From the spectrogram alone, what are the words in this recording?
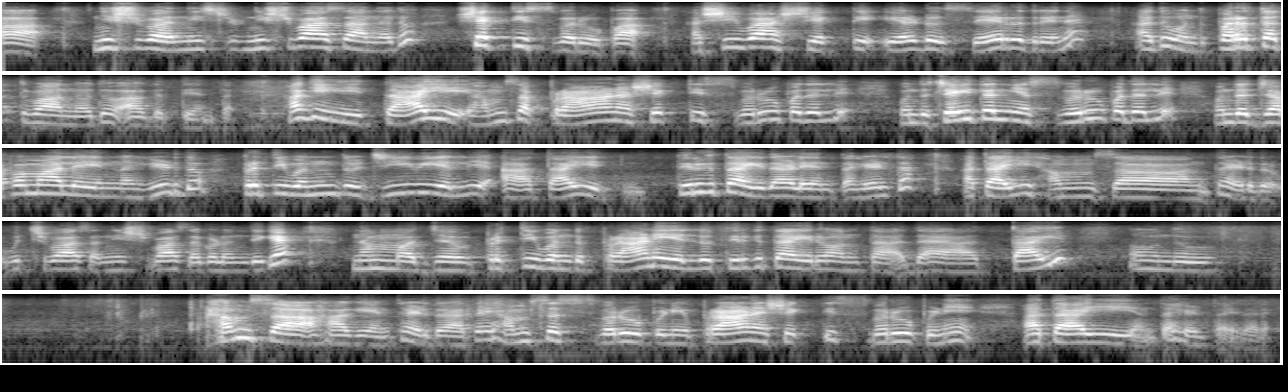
ನಿಶ್ವ, ನಿಶ್, ನಿಶ್ವಾಸ ಅನ್ನೋದು ಶಕ್ತಿ ಸ್ವರೂಪ. ಆ ಶಿವ, ಶಕ್ತಿ ಎರಡು ಸೇರಿದ್ರೇನೆ ಅದು ಒಂದು ಪರತತ್ವ ಅನ್ನೋದು ಆಗುತ್ತೆ ಅಂತ. ಹಾಗೆ ಈ ತಾಯಿ ಹಂಸ ಪ್ರಾಣ ಶಕ್ತಿ ಸ್ವರೂಪದಲ್ಲಿ, ಒಂದು ಚೈತನ್ಯ ಸ್ವರೂಪದಲ್ಲಿ, ಒಂದು ಜಪಮಾಲೆಯನ್ನು ಹಿಡಿದು ಪ್ರತಿಯೊಂದು ಜೀವಿಯಲ್ಲಿ ಆ ತಾಯಿ ತಿರುಗ್ತಾ ಇದ್ದಾಳೆ ಅಂತ ಹೇಳ್ತಾ, ಆ ತಾಯಿ ಹಂಸ ಅಂತ ಹೇಳಿದ್ರು. ಉಚ್ಛ್ವಾಸ, ನಿಶ್ವಾಸಗಳೊಂದಿಗೆ ನಮ್ಮ ಜ ಪ್ರತಿ ಒಂದು ಪ್ರಾಣಿಯಲ್ಲೂ ತಿರುಗ್ತಾ ಇರೋ ಅಂತ ತಾಯಿ ಒಂದು ಹಂಸ ಹಾಗೆ ಅಂತ ಹೇಳಿದ್ರು. ಆ ತಾಯಿ ಹಂಸ ಸ್ವರೂಪಿಣಿ, ಪ್ರಾಣ ಶಕ್ತಿ ಸ್ವರೂಪಿಣಿ ಆ ತಾಯಿ ಅಂತ ಹೇಳ್ತಾ ಇದ್ದಾರೆ.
